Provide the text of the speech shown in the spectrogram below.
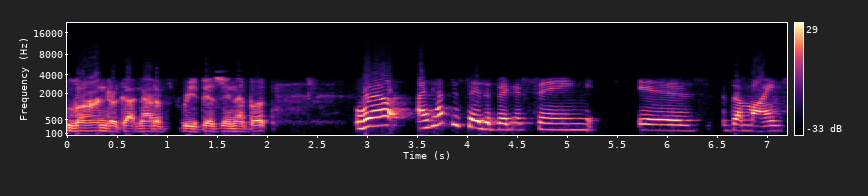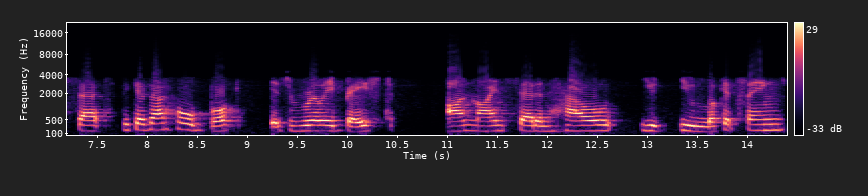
learned or gotten out of revisiting that book? Well, I'd have to say the biggest thing is the mindset because that whole book is really based on mindset and how you you look at things.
